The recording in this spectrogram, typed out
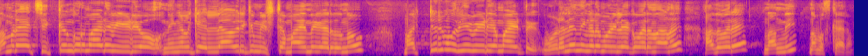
നമ്മുടെ ചിക്കൻ കുറുമയുടെ വീഡിയോ നിങ്ങൾക്ക് എല്ലാവർക്കും ഇഷ്ടമായെന്ന് കരുതുന്നു. മറ്റൊരു പുതിയ വീഡിയോ ആയിട്ട് ഉടനെ നിങ്ങളുടെ മുന്നിലേക്ക് വരുന്നതാണ്. അതുവരെ നന്ദി നമസ്കാരം.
